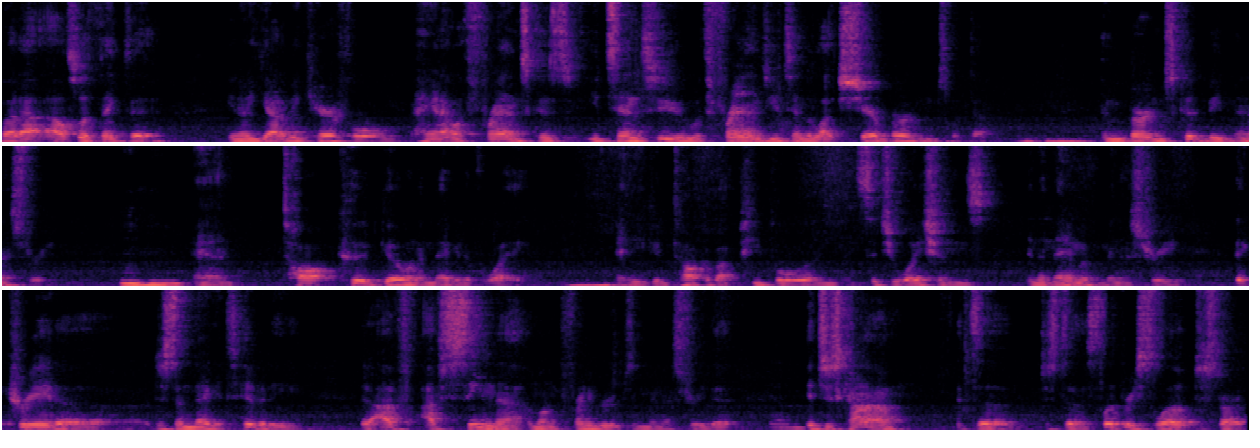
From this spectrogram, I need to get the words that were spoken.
But I also think that you know, you got to be careful hanging out with friends because you tend to, with friends, you tend to like share burdens with them. And burdens could be ministry. Mm-hmm. And talk could go in a negative way. And you could talk about people and, and situations in the name of ministry that create a just a negativity that I've I've seen that among friend groups in ministry that Yeah. it just kind of it's a just a slippery slope to start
